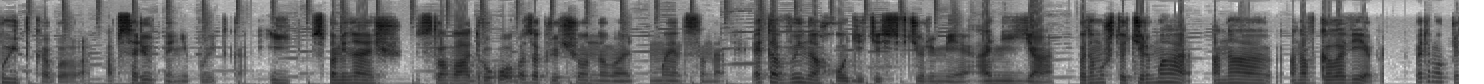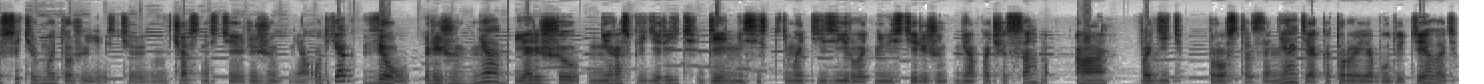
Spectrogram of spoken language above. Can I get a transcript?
пытка была, абсолютно не пытка. И вспоминаешь слова другого заключенного Мэнсона, это вы находитесь в тюрьме, а не я. Потому что тюрьма, она, она в голове. Поэтому плюсы тюрьмы тоже есть, в частности режим дня. Вот я ввел режим дня, я решил не распределить день, не систематизировать, не вести режим дня по часам, а вводить просто занятия, которые я буду делать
